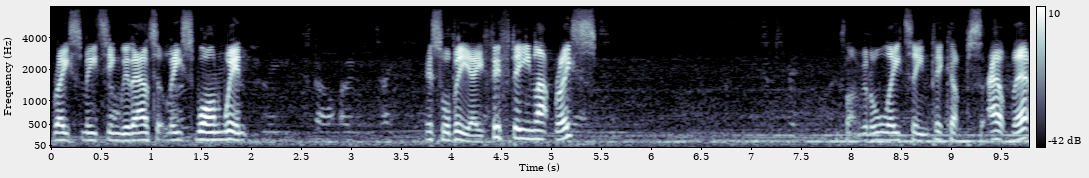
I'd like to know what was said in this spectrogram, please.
race meeting without at least one win. This will be a 15 lap race. Looks like we've got all 18 pickups out there.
